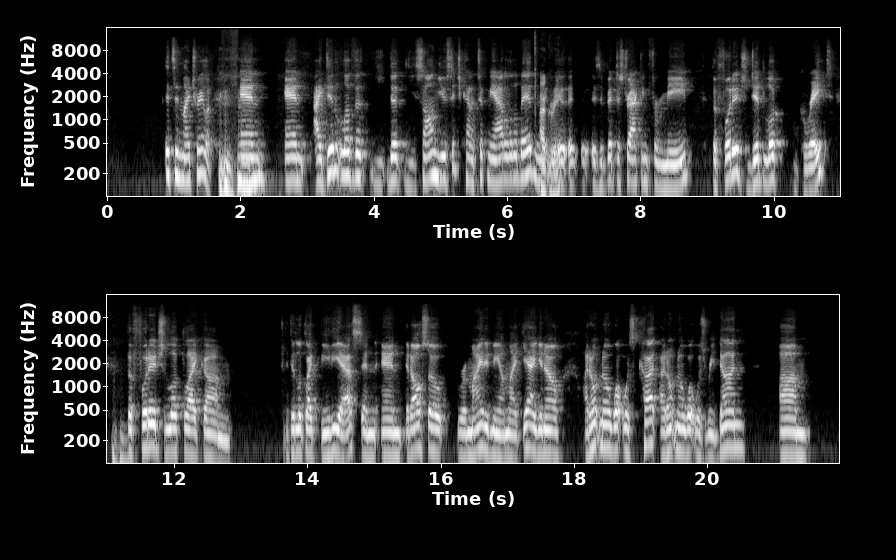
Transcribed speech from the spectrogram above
It's in my trailer. and and I didn't love the the song usage. Kind of took me out a little bit. And Agree. It, it, it is a bit distracting for me. The footage did look great. Mm-hmm. The footage looked like um, it did look like BVS, and and it also reminded me. I'm like, yeah, you know, I don't know what was cut. I don't know what was redone. Um,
